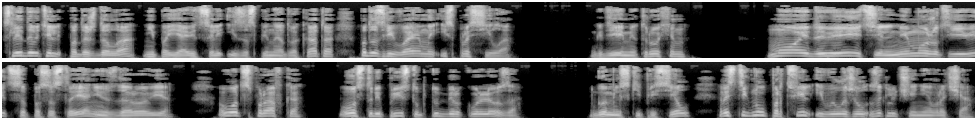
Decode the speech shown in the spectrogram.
Следователь подождала, не появится ли из-за спины адвоката подозреваемый, и спросила. «Где Митрохин?» «Мой доверитель не может явиться по состоянию здоровья. Вот справка. Острый приступ туберкулеза». Гомельский присел, расстегнул портфель и выложил заключение врача.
